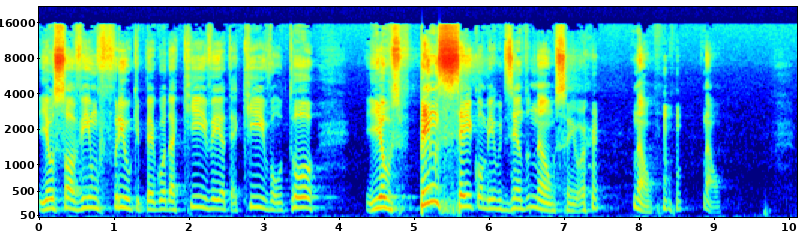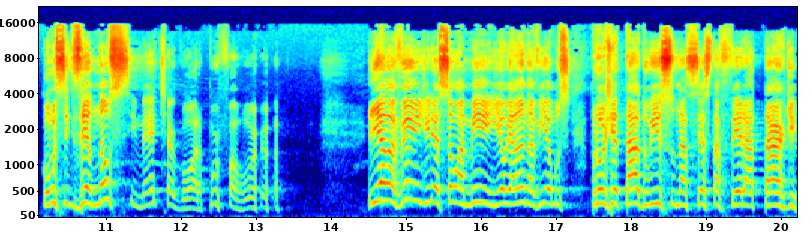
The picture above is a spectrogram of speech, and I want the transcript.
e eu só vi um frio que pegou daqui, veio até aqui, voltou, e eu pensei comigo dizendo: "Não, Senhor. Não. Não. Como se dizer, não se mete agora, por favor. E ela veio em direção a mim, e eu e a Ana havíamos projetado isso na sexta-feira à tarde,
